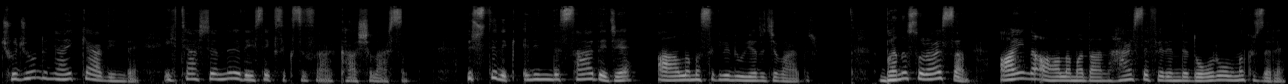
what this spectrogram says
Çocuğun dünyaya ilk geldiğinde ihtiyaçlarını neredeyse eksiksiz karşılarsın. Üstelik elinde sadece ağlaması gibi bir uyarıcı vardır. Bana sorarsan aynı ağlamadan her seferinde doğru olmak üzere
